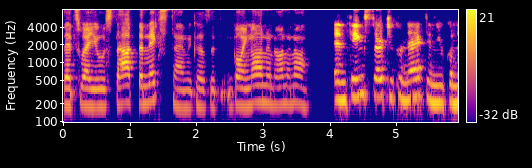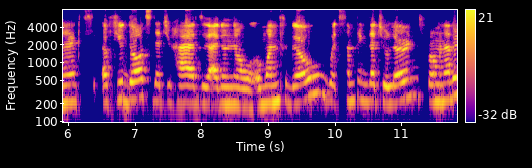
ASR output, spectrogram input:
that's where you start the next time because it's going on and on and on and things start to connect and you connect a few dots that you had i don't know a month ago with something that you learned from another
